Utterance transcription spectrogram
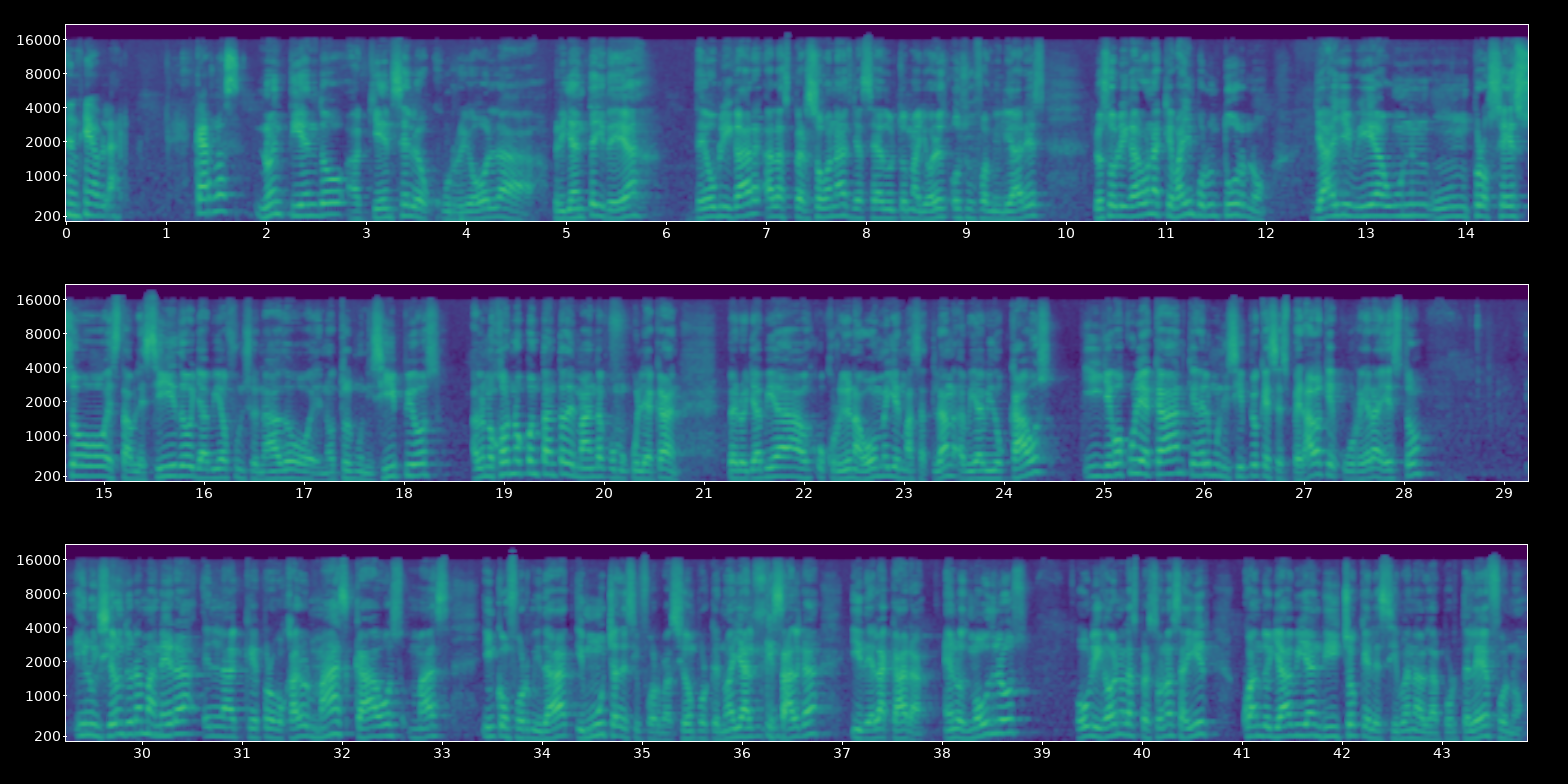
ni hablar. Carlos. No entiendo a quién se le ocurrió la brillante idea de obligar a las personas, ya sea adultos mayores o sus familiares, los obligaron a que vayan por un turno. Ya había un, un proceso establecido, ya había funcionado en otros municipios, a lo mejor no con tanta demanda como Culiacán, pero ya había ocurrido en Ahome y en Mazatlán, había habido caos y llegó a Culiacán, que era el municipio que se esperaba que ocurriera esto, y lo hicieron de una manera en la que provocaron más caos, más inconformidad y mucha desinformación, porque no hay alguien que salga y dé la cara. En los módulos obligaron a las personas a ir cuando ya habían dicho que les iban a hablar por teléfono.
